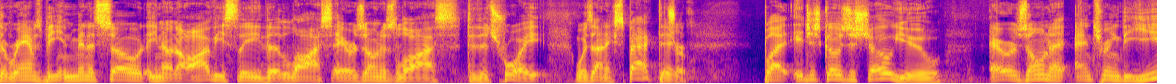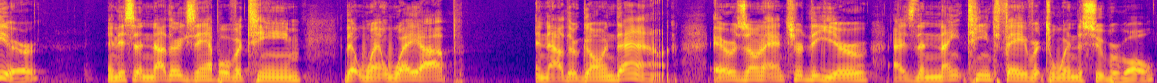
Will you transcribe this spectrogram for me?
the Rams beating Minnesota, you know, now obviously the loss, Arizona's loss to Detroit was unexpected. Sure. But it just goes to show you Arizona entering the year, and this is another example of a team that went way up and now they're going down. Arizona entered the year as the 19th favorite to win the Super Bowl.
